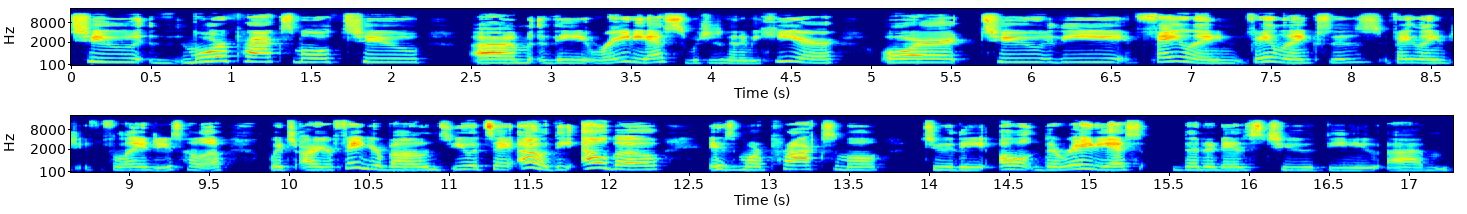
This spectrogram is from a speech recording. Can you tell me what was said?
to, more proximal to um, the radius, which is going to be here, or to the phalang, phalanxes, phalange, phalanges, hello, which are your finger bones, you would say, oh, the elbow is more proximal to the the radius than it is to the um,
